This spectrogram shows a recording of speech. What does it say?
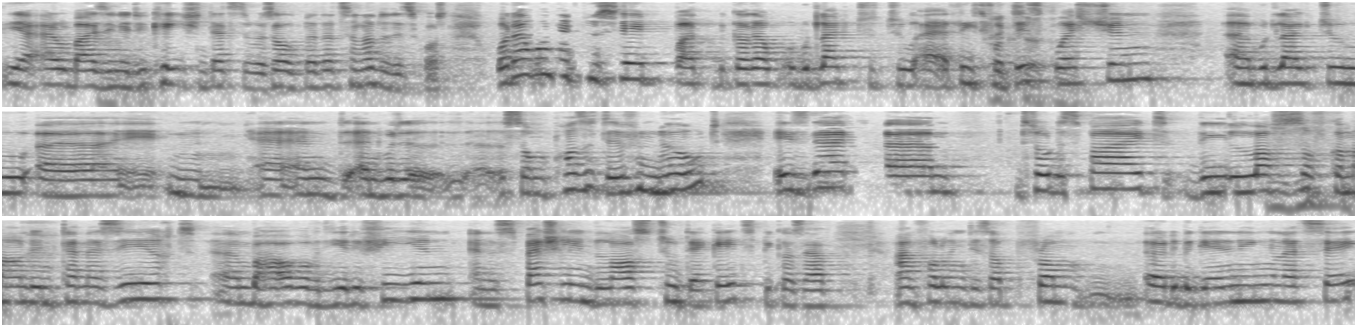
Yeah, Arabizing education. That's the result, but that's another discourse. What I wanted to say, but because I would like to, to at least for this question, I would like to, uh, mm, and and with a, some positive note, is that um, so despite the loss of command in Tamazight on behalf of the Eritrean, and especially in the last two decades, because I, I'm following this up from early beginning, let's say,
